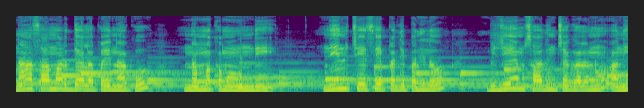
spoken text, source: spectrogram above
నా సామర్థ్యాలపై నాకు నమ్మకము ఉంది. నేను చేసే ప్రతి పనిలో విజయం సాధించగలను అని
